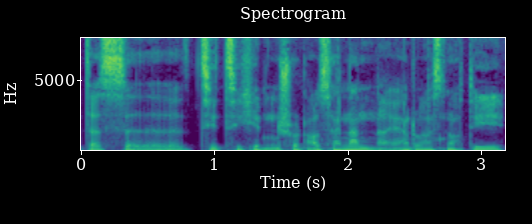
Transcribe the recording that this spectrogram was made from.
das äh, zieht sich hinten schon auseinander. Ja, Du hast noch die,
